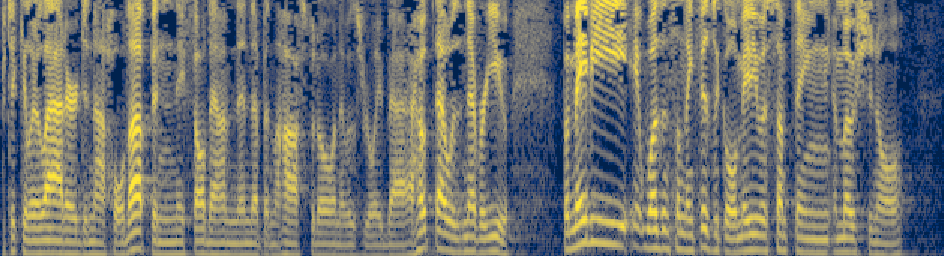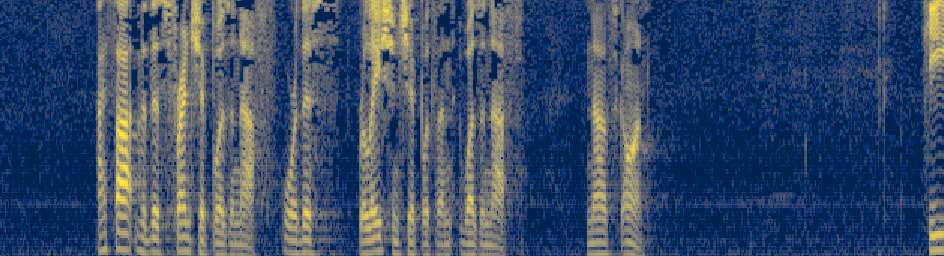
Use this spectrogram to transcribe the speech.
particular ladder did not hold up, and they fell down and ended up in the hospital, and it was really bad. I hope that was never you, but maybe it wasn't something physical. Maybe it was something emotional. I thought that this friendship was enough, or this relationship with was enough. Now it's gone. He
